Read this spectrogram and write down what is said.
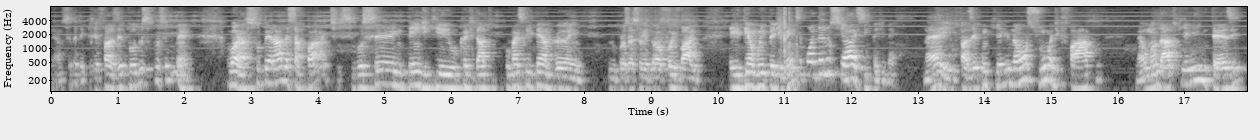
Né? Você vai ter que refazer todo esse procedimento. Agora, superada essa parte, se você entende que o candidato, por mais que ele tenha ganho, o processo eleitoral foi válido, ele tem algum impedimento, você pode denunciar esse impedimento, né? E fazer com que ele não assuma de fato né, o mandato que ele, em tese,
